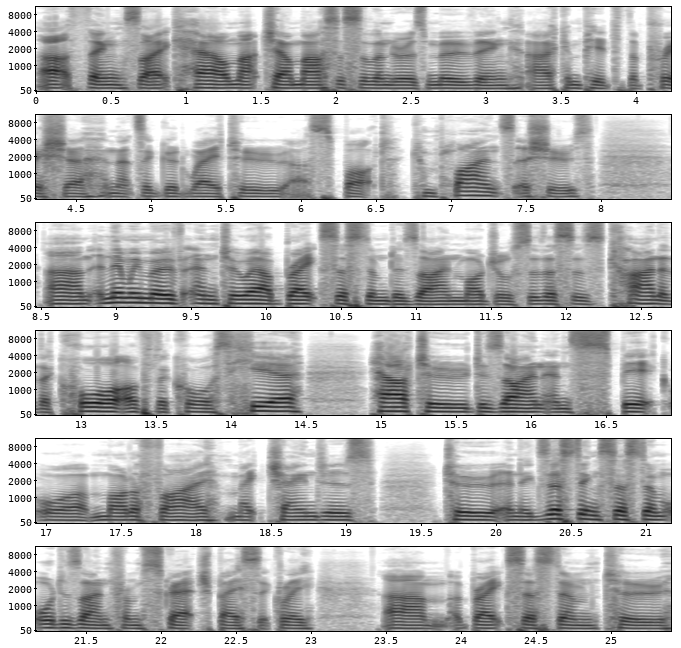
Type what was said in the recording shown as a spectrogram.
uh, things like how much our master cylinder is moving uh, compared to the pressure, and that's a good way to uh, spot compliance issues. Um, and then we move into our brake system design module. So this is kind of the core of the course here, how to design and spec or modify, make changes to an existing system or design from scratch basically um, a brake system to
